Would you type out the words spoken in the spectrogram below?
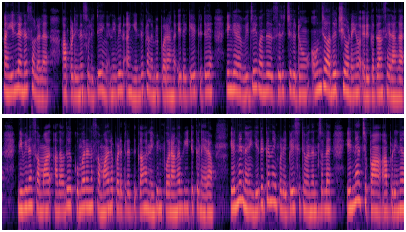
நான் இல்லைன்னு சொல்லலை. அப்படின்னு சொல்லிட்டு எங்கள் நிவின் அங்கேருந்து கிளம்பி போகிறாங்க இதை கேட்டுட்டு இங்கே விஜய் வந்து சிரிச்சுக்கிட்டும் கொஞ்சம் அதிர்ச்சியோடையும் இருக்க தான் செய்கிறாங்க நிவினை சமா அதாவது குமரனை சமாதானப்படுத்துறதுக்காக நிவின் போகிறாங்க வீட்டுக்கு நேராக என்னென்ன எதுக்குன்னு இப்படி பேசிட்டு வந்தேன்னு சொல்ல. என்னாச்சுப்பா? அப்படின்னு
